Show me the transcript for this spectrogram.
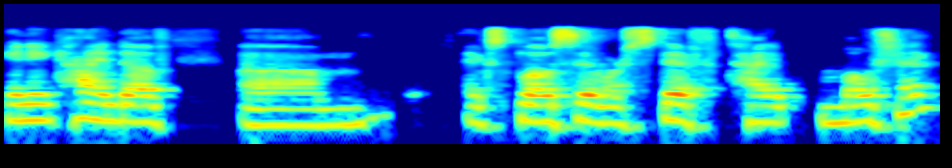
any kind of um, explosive or stiff type motion,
